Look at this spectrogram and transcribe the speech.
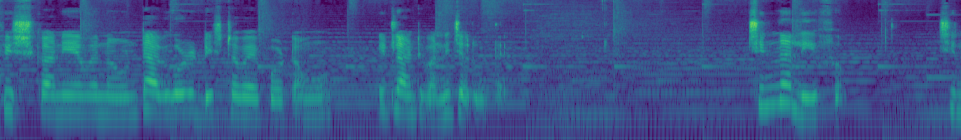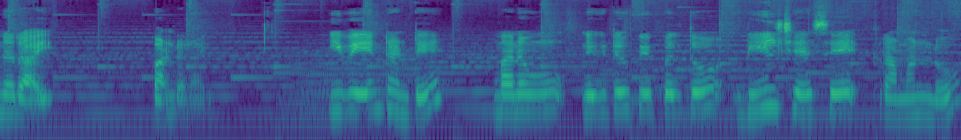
ఫిష్ కానీ ఏమైనా ఉంటే అవి కూడా డిస్టర్బ్ అయిపోవటము ఇట్లాంటివన్నీ జరుగుతాయి. చిన్న లీఫ్ చిన్న రాయి పండరాయి ఇవి ఏంటంటే మనము నెగిటివ్ పీపుల్తో డీల్ చేసే క్రమంలో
